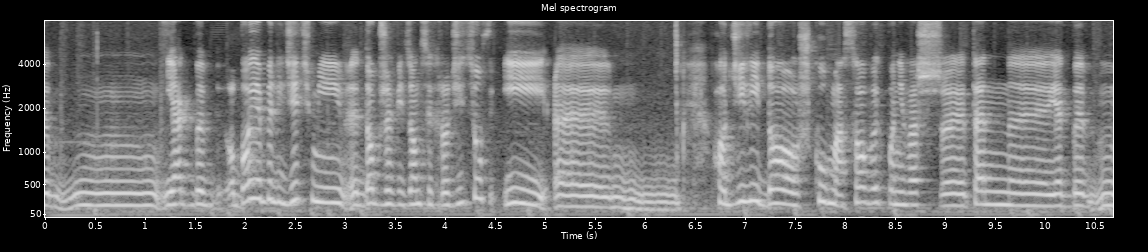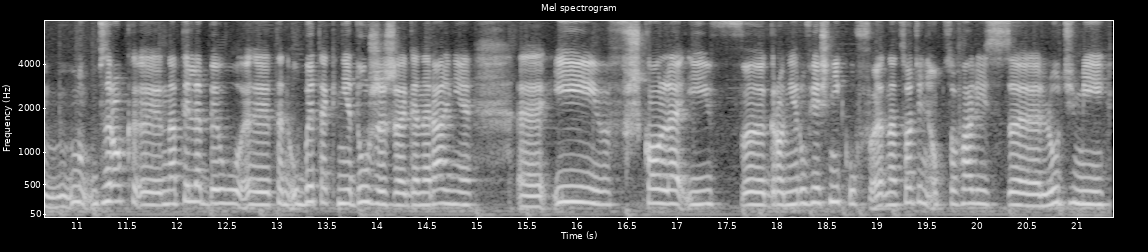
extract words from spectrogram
mm, jakby oboje byli dziećmi dobrze widzących rodziców i mm, chodzili do szkół masowych, ponieważ ten jakby wzrok e, na tyle był e, ten ubytek nieduży, że generalnie e, i w szkole, i w gronie rówieśników na co dzień obcowali z ludźmi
